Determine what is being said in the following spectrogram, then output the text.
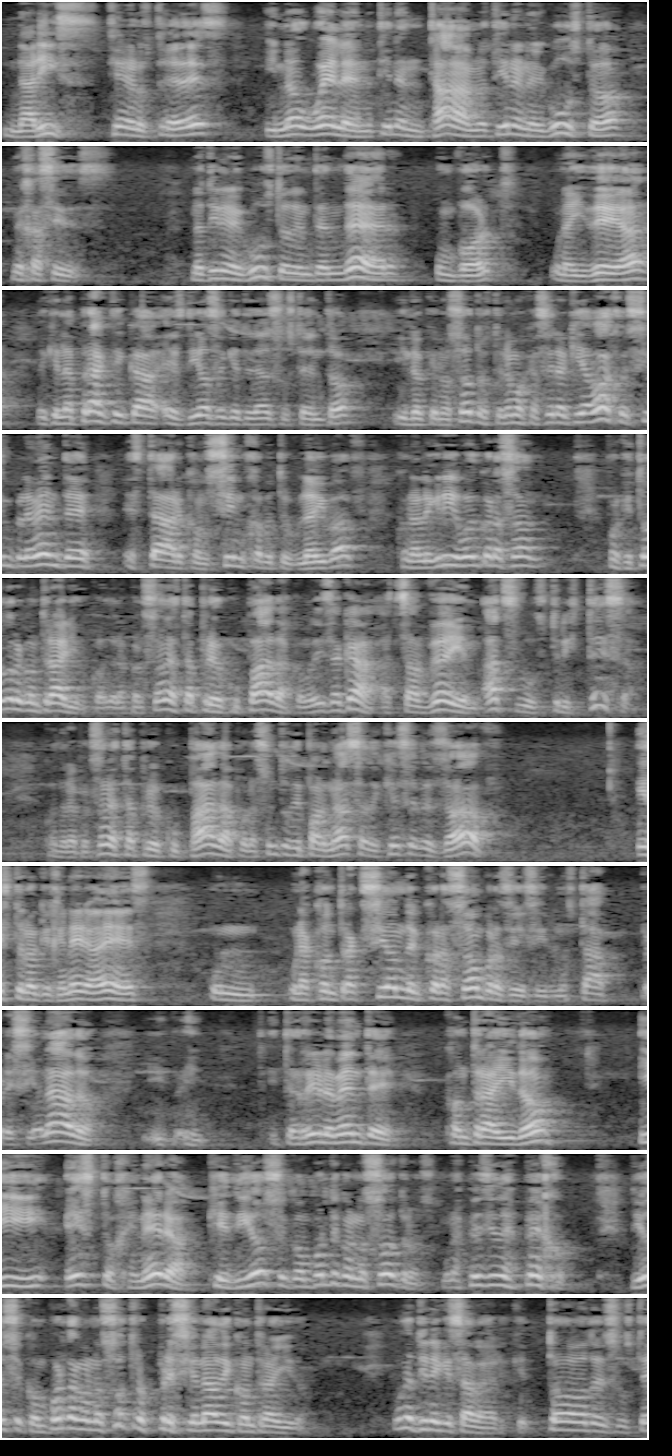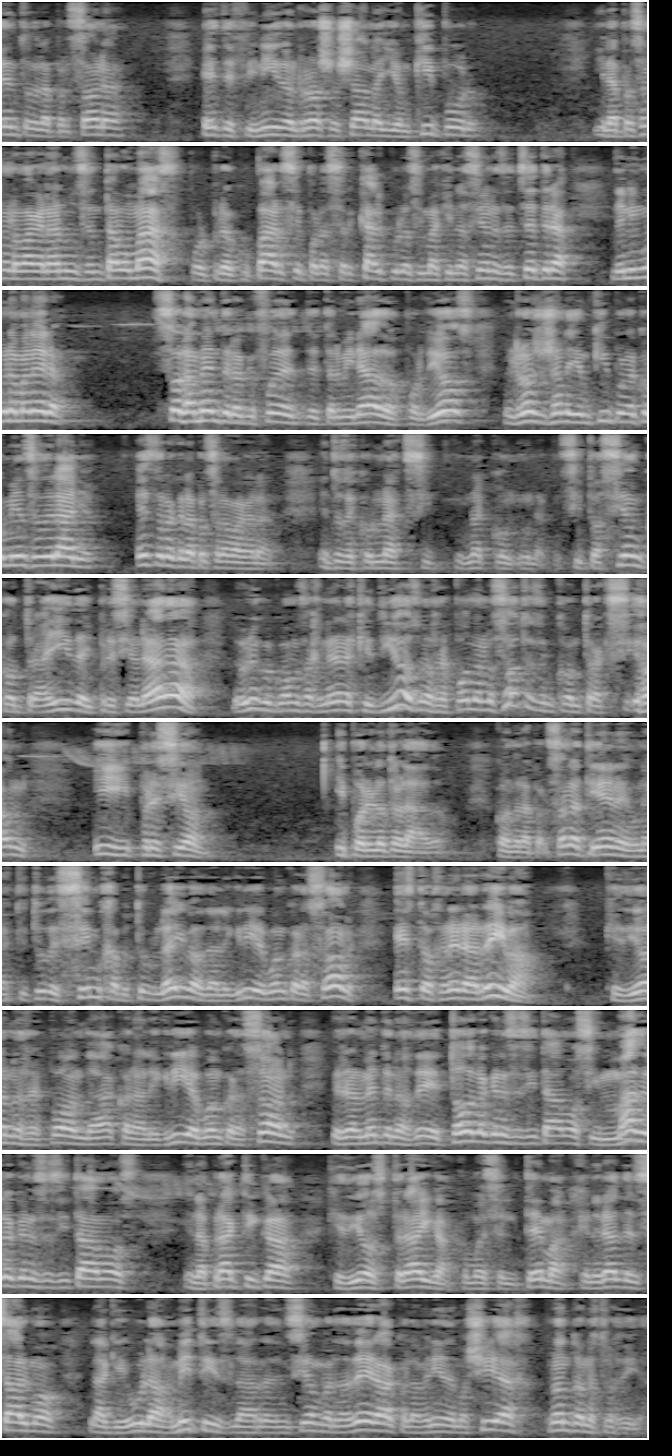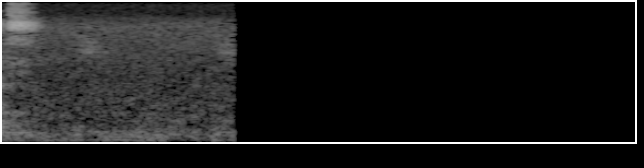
nariz tienen ustedes y no huelen, no tienen tam, no tienen el gusto de Hasides. No tienen el gusto de entender un bort, una idea de que en la práctica es Dios el que te da el sustento y lo que nosotros tenemos que hacer aquí abajo es simplemente estar con simcha con alegría y buen corazón. Porque todo lo contrario, cuando la persona está preocupada, como dice acá, atzaveyem, atzvus, tristeza, cuando la persona está preocupada por asuntos de parnasa, de qué se esto lo que genera es una contracción del corazón, por así decirlo, uno está presionado y terriblemente contraído, y esto genera que Dios se comporte con nosotros, una especie de espejo. Dios se comporta con nosotros presionado y contraído. Uno tiene que saber que todo el sustento de la persona es definido en Rosh Hashanah y Yom Kippur, y la persona no va a ganar un centavo más por preocuparse, por hacer cálculos, imaginaciones, etc. De ninguna manera. Solamente lo que fue determinado por Dios en Rosh Hashanah y Yom Kippur al comienzo del año. Esto es lo que la persona va a ganar. Entonces, con una, situación contraída y presionada, lo único que vamos a generar es que Dios nos responda a nosotros en contracción y presión. Y por el otro lado, cuando la persona tiene una actitud de simcha, leiva, de alegría y buen corazón, esto genera arriba que Dios nos responda con alegría y buen corazón y realmente nos dé todo lo que necesitamos y más de lo que necesitamos en la práctica, que Dios traiga, como es el tema general del Salmo, la Geula Amitis, la redención verdadera con la venida de Moshiach, pronto en nuestros días.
